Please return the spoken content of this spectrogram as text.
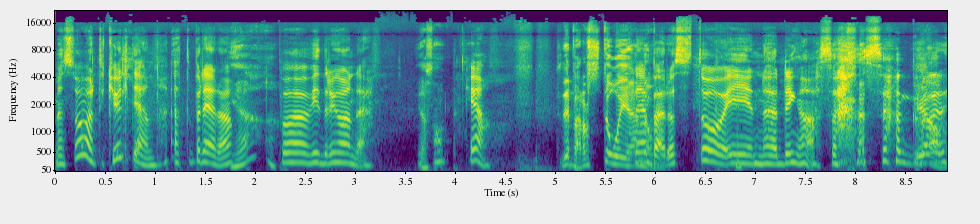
Men så ble det kult igjen etterpå det, da. Ja. På videregående. ja sant. Ja. Det er bare å stå Det er bare å stå i nødinga, så, så går,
